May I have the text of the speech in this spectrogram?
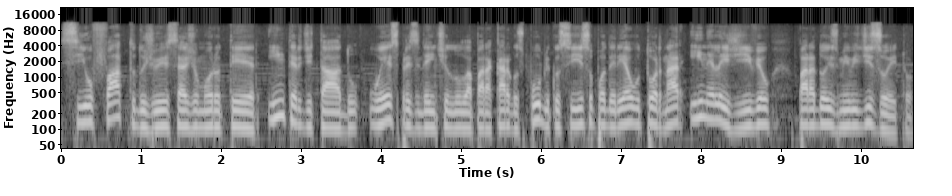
se o fato do juiz Sérgio Moro ter interditado o ex-presidente Lula para cargos públicos, se isso poderia o tornar inelegível para 2018.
